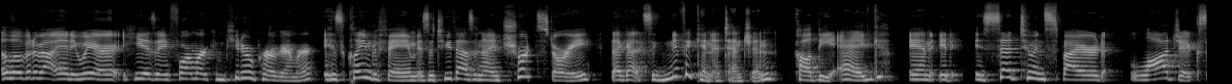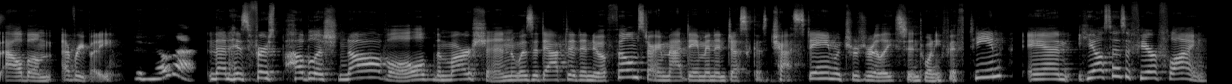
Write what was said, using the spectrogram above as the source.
A little bit about Andy Weir. He is a former computer programmer. His claim to fame is a 2009 short story that got significant attention called The Egg, and it is said to inspired Logic's album Everybody. Didn't know that. And then his first published novel, The Martian, was adapted into a film starring Matt Damon and Jessica Chastain, which was released in 2015. And he also has a fear of flying.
